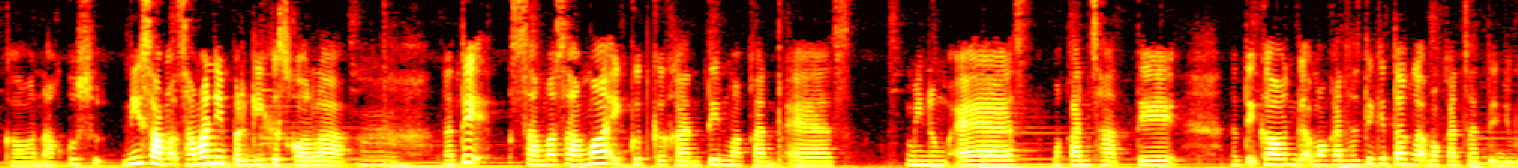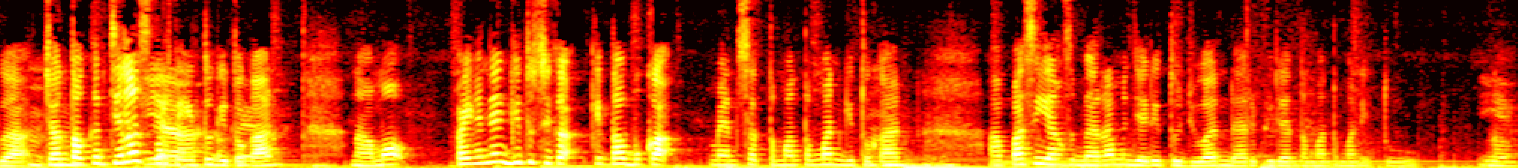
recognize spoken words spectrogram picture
kawan aku ini sama-sama nih pergi ke sekolah. Mm. nanti sama-sama ikut ke kantin makan es minum es makan sate. Nanti kawan nggak makan sate kita nggak makan sate juga. Contoh kecilnya seperti Iya, itu gitu oke. kan. Nah mau pengennya gitu sih kak. Kita buka mindset teman-teman gitu kan. Apa sih yang sebenarnya menjadi tujuan dari pilihan teman-teman itu? Iya.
